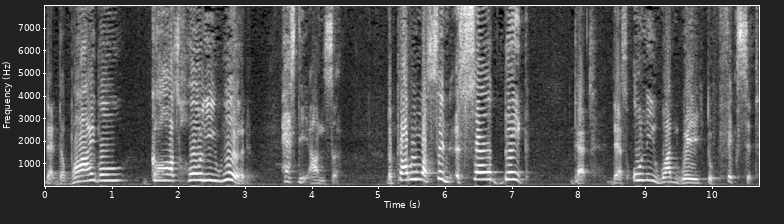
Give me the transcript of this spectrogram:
that the Bible, God's holy word, has the answer. The problem of sin is so big that there's only one way to fix it.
